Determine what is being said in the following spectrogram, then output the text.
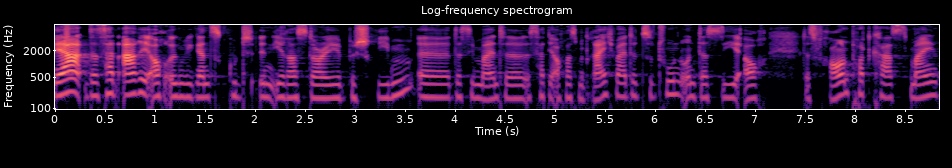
Ja, das hat Ari auch irgendwie ganz gut in ihrer Story beschrieben, äh, dass sie meinte, es hat ja auch was mit Reichweite zu tun und dass sie auch, das Frauenpodcast, mei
